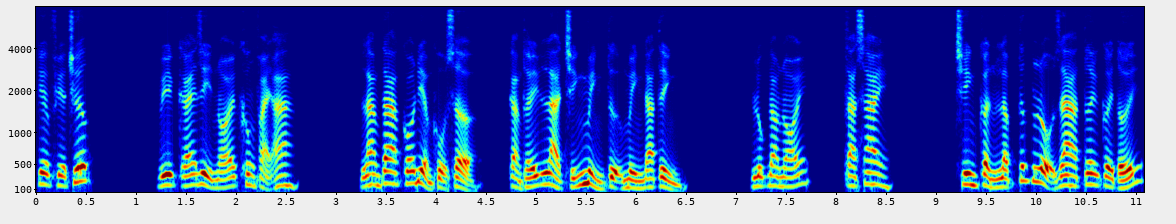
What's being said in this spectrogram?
kia phía trước. Vì cái gì nói không phải a? Làm ta có điểm khổ sở, cảm thấy là chính mình tự mình đa tình. Lục đào nói, ta sai. Trình Cẩn lập tức lộ ra tươi cười tới,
